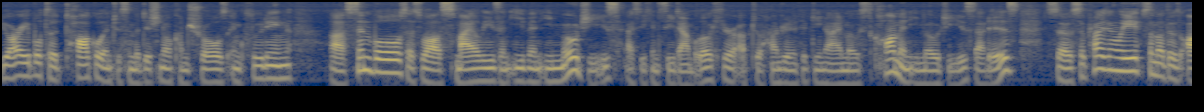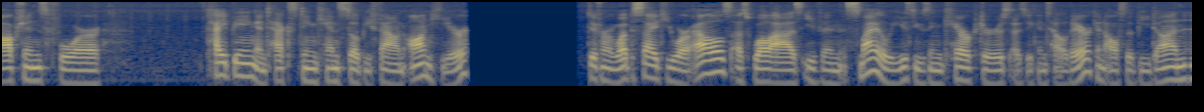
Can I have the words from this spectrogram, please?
you are able to toggle into some additional controls, including uh, symbols as well as smileys and even emojis, as you can see down below here, up to 159 most common emojis, that is. So surprisingly, some of those options for typing and texting can still be found on here. Different website URLs as well as even smileys using characters, as you can tell there, can also be done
